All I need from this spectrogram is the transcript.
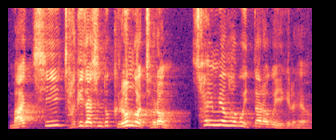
마치 자기 자신도 그런 것처럼 설명하고 있다라고 얘기를 해요.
